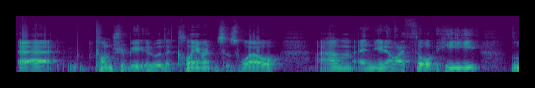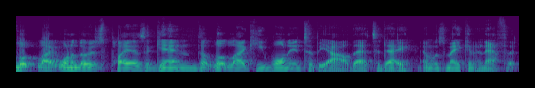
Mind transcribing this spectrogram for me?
Uh, contributed with a clearance as well. Um, and you know, I thought he looked like one of those players again that looked like he wanted to be out there today and was making an effort.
